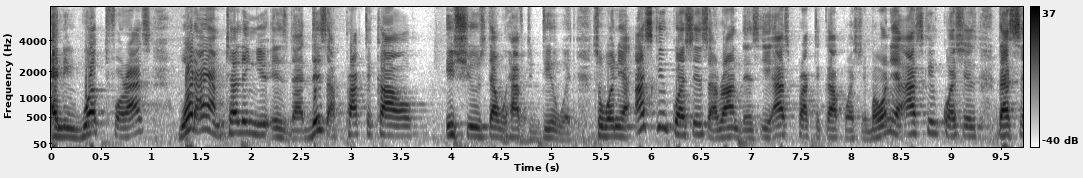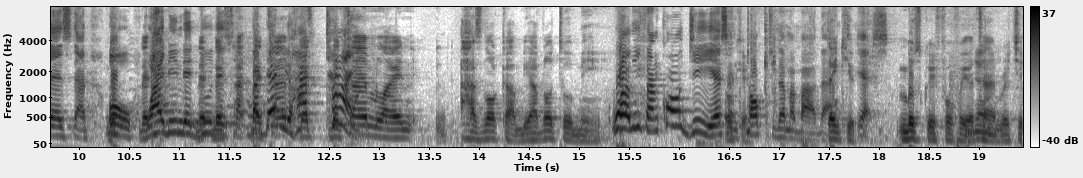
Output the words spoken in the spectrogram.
And it worked for us? What I am telling you is that these are practical issues that we have to deal with. So when you're asking questions around this, you ask practical questions. But when you're asking questions that says that, oh, The- why didn't they the- do the this? ti- but the then you have the- time. The timeline has not come. You have not told me. Well, you can call GES and talk to them about that. Thank you. Yes. Most grateful for your Yeah. time, Richard.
